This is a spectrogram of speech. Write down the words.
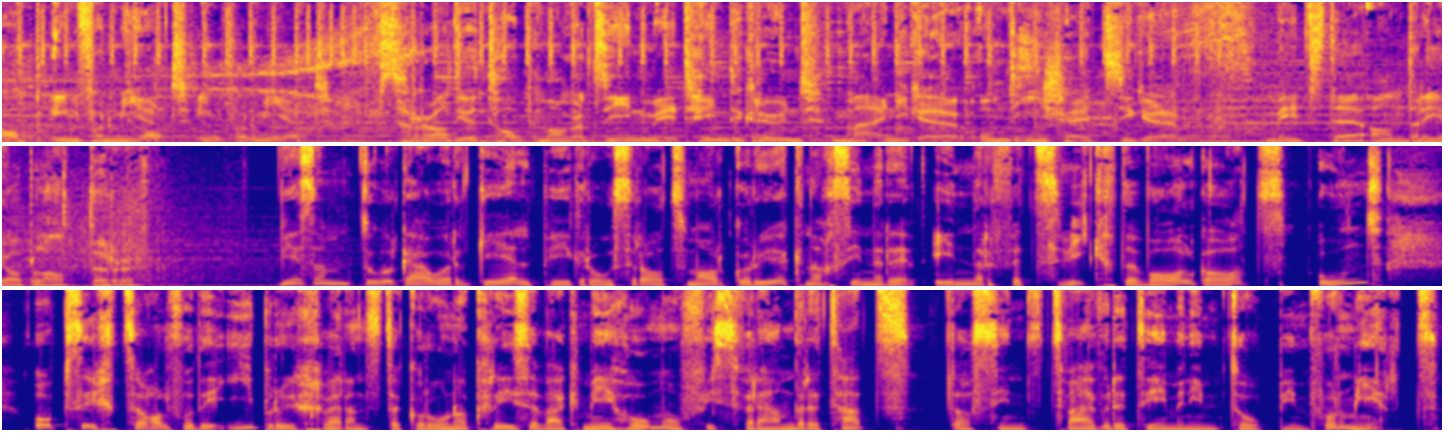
Top informiert. informiert. Das Radio Top Magazin mit Hintergrund, Meinungen und Einschätzungen mit der Andrea Blatter. Wie es am Thurgauer GLP-Grossrat Marco Rüegg nach seiner eher verzwickten Wahl geht und ob sich die Zahl der Einbrüche während der Corona-Krise wegen mehr Homeoffice verändert hat, das sind zwei von den Themen im Top informiert.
